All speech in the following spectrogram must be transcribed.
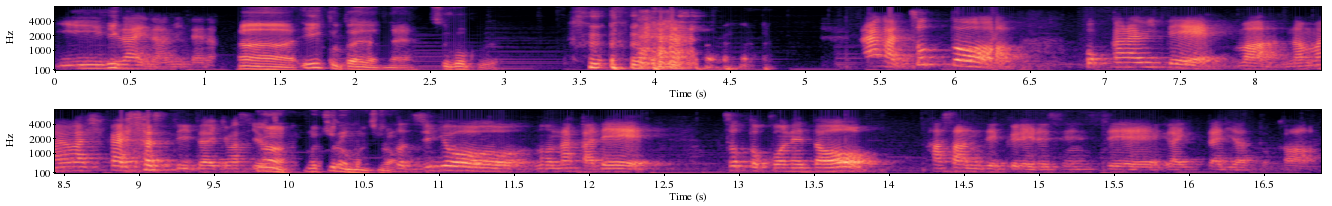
言いづらいな、みたいな。ああ、いい答えだね、すごく。なんかちょっと、ここから見て、まあ、名前は控えさせていただきますけど、もちろんもちろん。授業の中で、ちょっと小ネタを挟んでくれる先生がいたりだとか、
